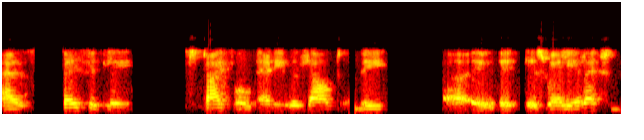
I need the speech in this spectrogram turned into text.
has basically stifled any result in the uh, Israeli election.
